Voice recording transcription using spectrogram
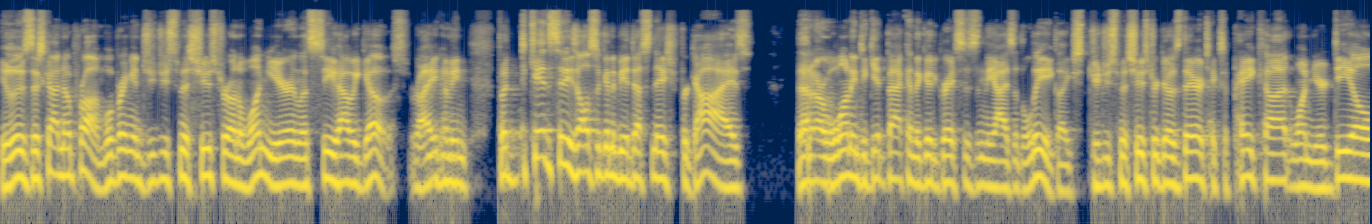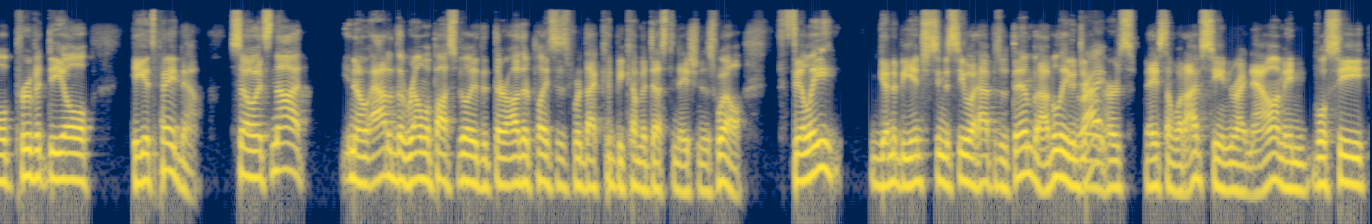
You lose this guy, no problem. We'll bring in Juju Smith Schuster on a one year and let's see how he goes. Right. Mm-hmm. I mean, but Kansas City is also going to be a destination for guys that are wanting to get back in the good graces in the eyes of the league. Like Juju Smith Schuster goes there, takes a pay cut, one year deal, prove it deal. He gets paid now. So it's not, you know, out of the realm of possibility that there are other places where that could become a destination as well. Philly, going to be interesting to see what happens with them, but I believe in Jalen right. Hurts based on what I've seen right now. I mean, we'll see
